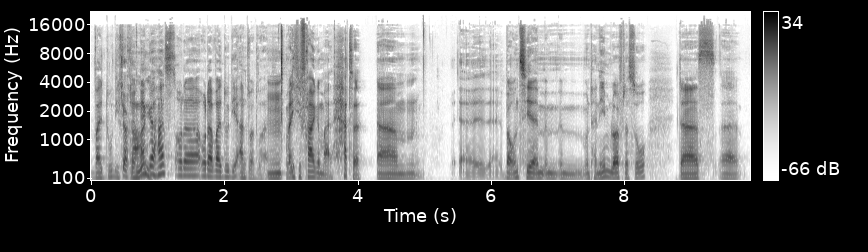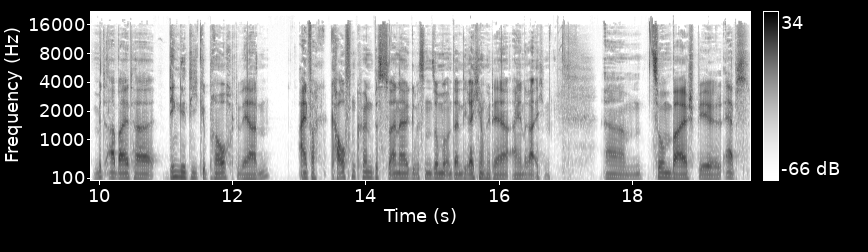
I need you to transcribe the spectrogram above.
weil du die Ja, Frage hast oder, oder weil du die Antwort weißt? Mm, Weil ich die Frage mal hatte. Ähm, äh, bei uns hier im, im, im Unternehmen läuft das so, dass äh, Mitarbeiter Dinge, die gebraucht werden, einfach kaufen können bis zu einer gewissen Summe und dann die Rechnung hinterher einreichen. Ähm, zum Beispiel Apps,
